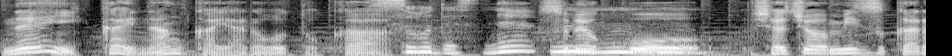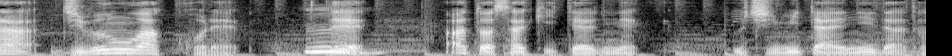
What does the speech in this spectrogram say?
うん、年1回何かやろうとかそうですね、それをこう、うんうん、社長自ら自分はこれ、であとはさっき言ったようにねうちみたいにだ例え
